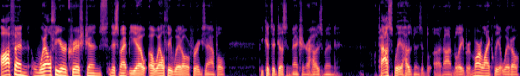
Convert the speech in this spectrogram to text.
often wealthier Christians. This might be a, a wealthy widow, for example, because it doesn't mention her husband. Possibly a husband's a, non-believer. More likely a widow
